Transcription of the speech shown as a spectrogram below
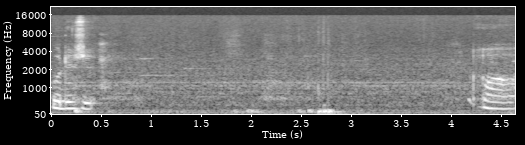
What is it? Uh,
